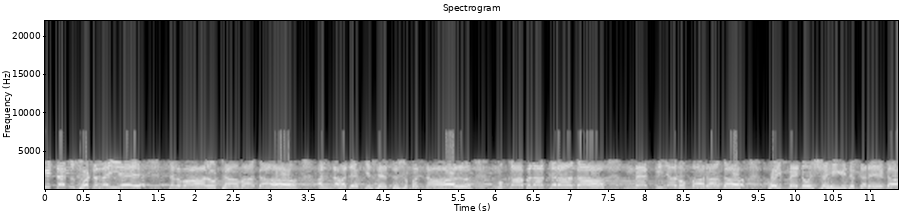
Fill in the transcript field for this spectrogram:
گٹک سٹ لئیے، تلوار اٹھاواں گا، اللہ دے کسے دشمن نال مقابلہ کراں گا، میں کیاں نو ماراں گا؟ کوئی مینوں شہید شہید کرے گا۔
